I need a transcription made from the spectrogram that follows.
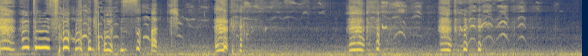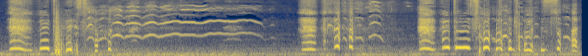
I threw myself at the massage. I threw. Só pra pensar.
